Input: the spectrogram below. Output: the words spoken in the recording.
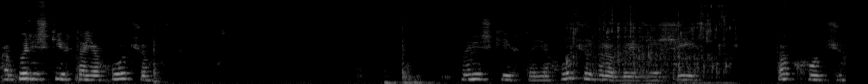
А пиріжків-то я хочу. Пиріжків-то я хочу зробити же ж і так хочу.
